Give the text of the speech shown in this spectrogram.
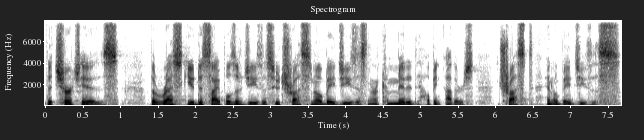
the church is the rescued disciples of Jesus who trust and obey Jesus and are committed to helping others trust and obey Jesus.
